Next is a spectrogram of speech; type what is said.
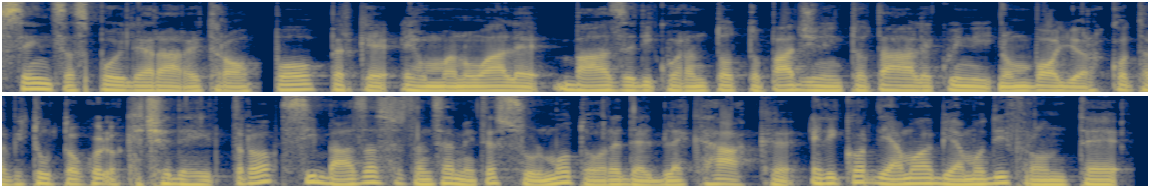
senza spoilerare troppo, perché è un manuale base di 48 pagine in totale, quindi non voglio raccontarvi tutto quello che c'è dentro, si basa sostanzialmente sul motore del Black Hack e ricordiamo abbiamo di fronte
